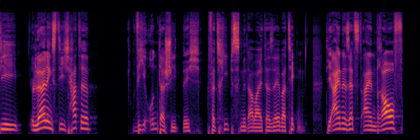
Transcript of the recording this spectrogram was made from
die Learnings, die ich hatte, wie unterschiedlich Vertriebsmitarbeiter selber ticken. Die eine setzt einen drauf,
